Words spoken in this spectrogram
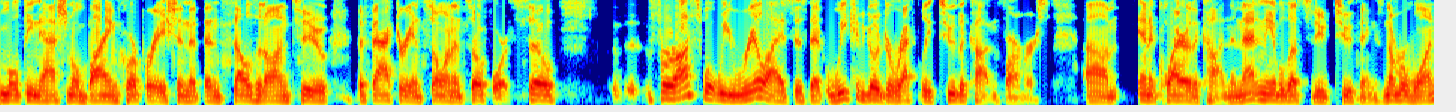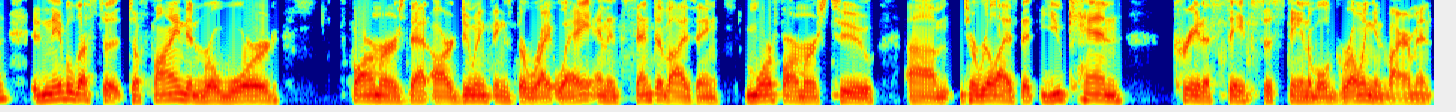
multinational buying corporation that then sells it on to the factory and so on and so forth so for us, what we realized is that we could go directly to the cotton farmers um, and acquire the cotton, and that enabled us to do two things. Number one, it enabled us to to find and reward farmers that are doing things the right way and incentivizing more farmers to um, to realize that you can create a safe, sustainable growing environment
